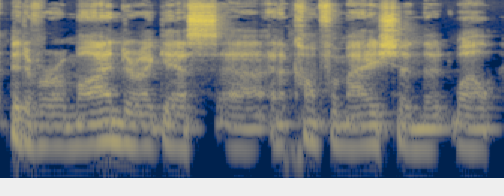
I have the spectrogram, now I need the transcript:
a bit of a reminder, I guess, uh, and a confirmation that, well,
